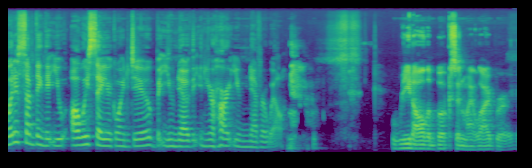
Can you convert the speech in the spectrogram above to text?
What is something that you always say you're going to do, but you know that in your heart you never will? Read all the books in my library.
